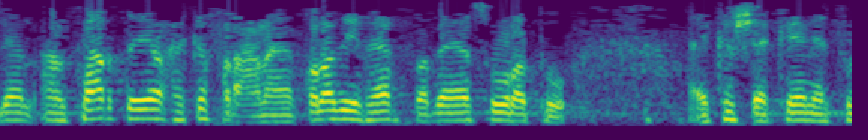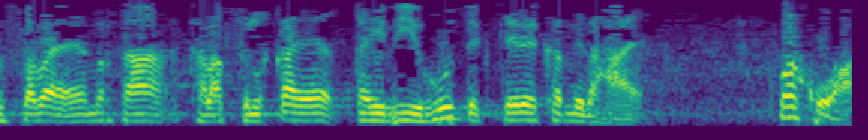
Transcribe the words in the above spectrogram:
ansaarta iyo waxay ka farcnaayeen qoladii reer saba ee suuratu ay ka sheekeynayso saba ee markaa kala filqa ee qaybi yuhuud degtay bay ka mid ahaayeen waa kuwa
